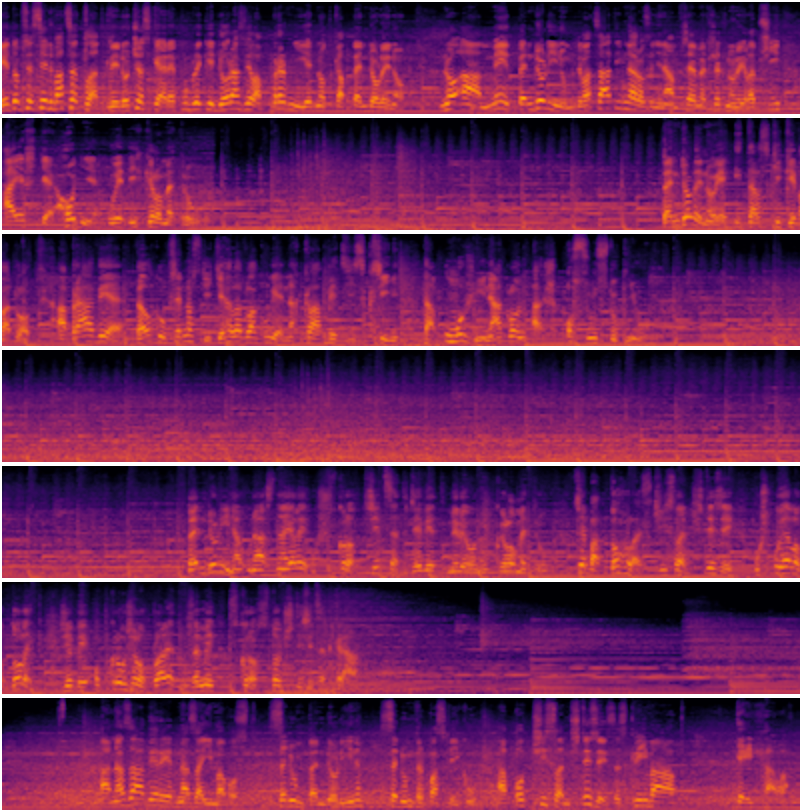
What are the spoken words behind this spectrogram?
Je to přesně 20 let, kdy do České republiky dorazila první jednotka Pendolino. No a my Pendolínům k 20. narozeninám přejeme všechno nejlepší a ještě hodně ujetých kilometrů. Pendolino je italský kivadlo a právě velkou předností těchto vlaků je naklápěcí skříň. Ta umožní náklon až 8 stupňů. Pendolina u nás najeli už skoro 39 milionů kilometrů. Třeba tohle s číslem 4 už ujelo tolik, že by obkroužilo planetu Zemi skoro 140krát. A na závěr jedna zajímavost. Sedm pendolín, sedm trpaslíků. A pod číslem čtyři se skrývá Kejchala.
